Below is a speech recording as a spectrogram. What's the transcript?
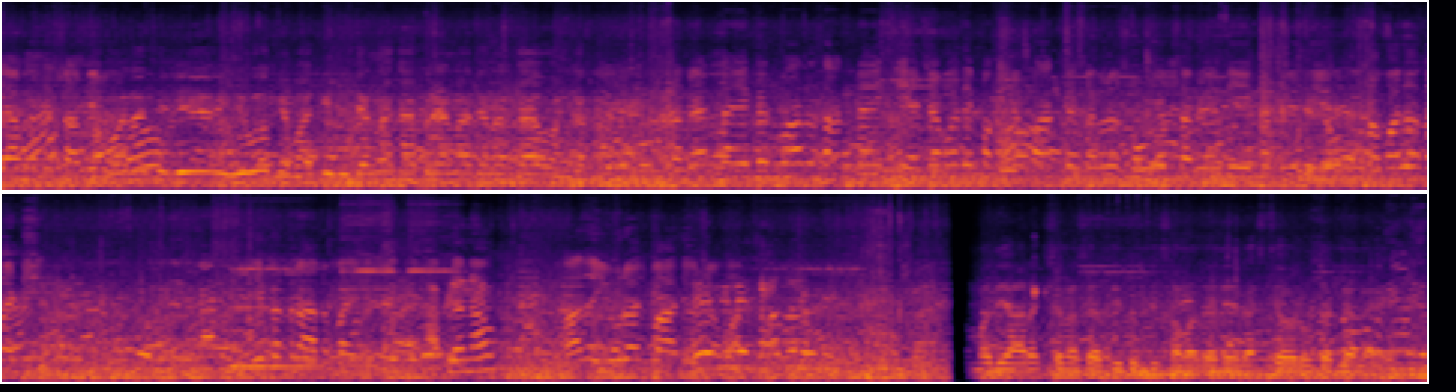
यामध्ये सामील. समाजाचे जे युवक आहे बाकीचे त्यांना काय प्रेरणा त्यांना काय आव्हान करणार? सगळ्यांना एकच माझं सांगणं आहे की ह्याच्यामध्ये पक्षपात ते सगळं सोडून सगळ्यांनी एकत्रित येऊन समाजासाठी एकत्र आलं पाहिजे. आपलं नाव? माझं युवराज महादेव चव्हाण. मध्ये आरक्षणासाठी तुमच्या समाजाने रस्त्यावर उतरलेला आहे.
